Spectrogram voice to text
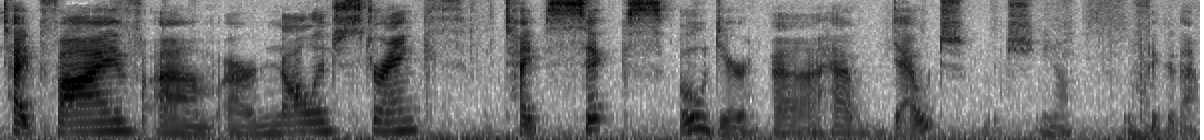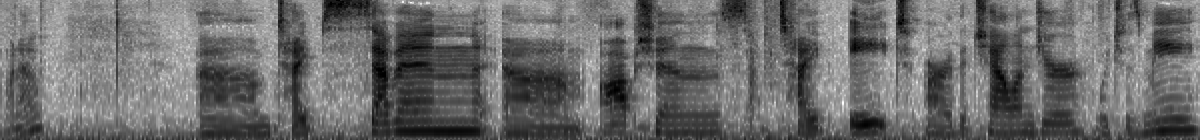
Type five um, are knowledge strength. Type six, oh dear, uh, have doubt, which you know we'll figure that one out. Um, type 7 um, options. Type 8 are the challenger, which is me.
